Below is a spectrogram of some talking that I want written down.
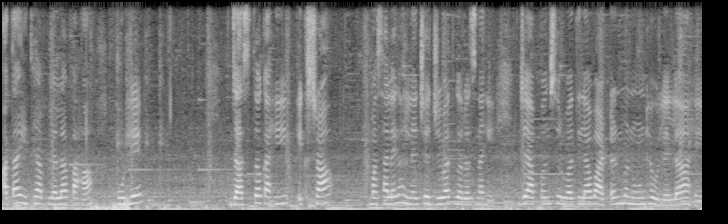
आता इथे आपल्याला पहा पुढे जास्त काही एक्स्ट्रा मसाले घालण्याची अजिबात गरज नाही. जे आपण सुरुवातीला वाटण बनवून ठेवलेलं आहे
